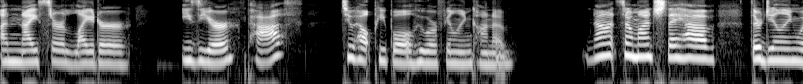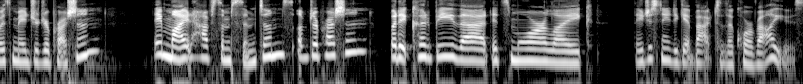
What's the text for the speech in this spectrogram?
a nicer, lighter, easier path to help people who are feeling kind of not so much they have they're dealing with major depression. They might have some symptoms of depression, but it could be that it's more like they just need to get back to the core values.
